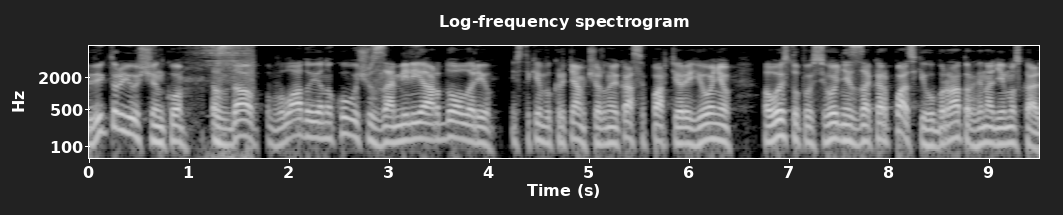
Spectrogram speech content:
Віктор Ющенко здав владу Януковичу за мільярд доларів. Із таким викриттям чорної каси партії регіонів виступив сьогодні закарпатський губернатор Геннадій Москаль.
